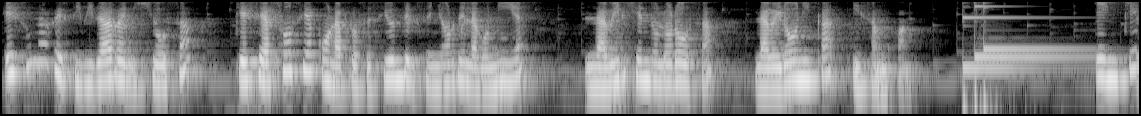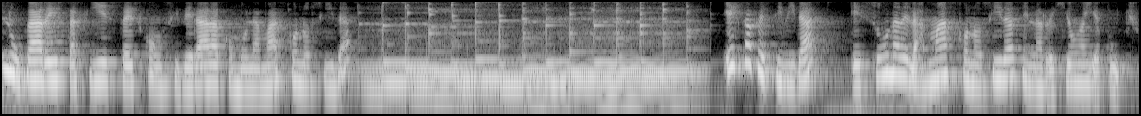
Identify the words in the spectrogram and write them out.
Es una festividad religiosa que se asocia con la procesión del Señor de la Agonía, la Virgen Dolorosa, la Verónica y San Juan. ¿En qué lugar esta fiesta es considerada como la más conocida? Esta festividad es una de las más conocidas en la región Ayacucho.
